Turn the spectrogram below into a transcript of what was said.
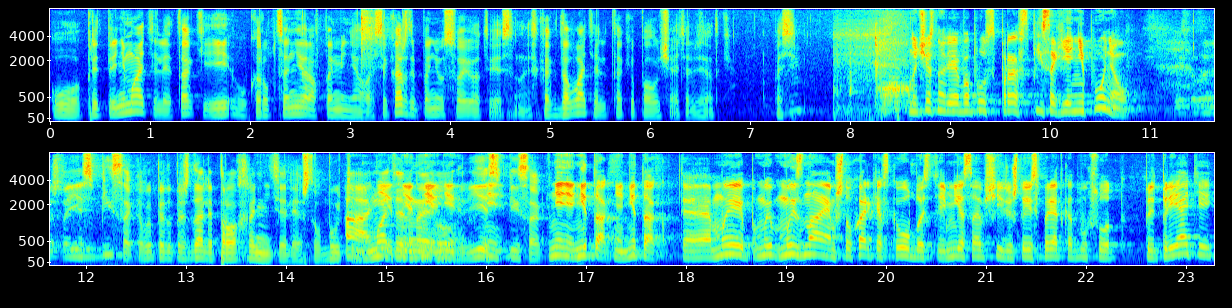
у предпринимателей, так и у коррупционеров поменялось, и каждый понес свою ответственность, как даватель, так и получатель взятки. Спасибо. Ну, честно говоря, вопрос про список я не понял. Вы сказали, что есть список, а вы предупреждали правоохранителей, что будьте А, нет, нет, внимательны, нет, нет, есть нет. список. Не, не, не так, не, не так. Э, Мы, мы, мы знаем, что в Харьковской области мне сообщили, что есть порядка 200 предприятий,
